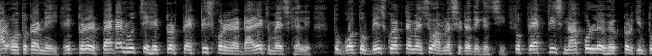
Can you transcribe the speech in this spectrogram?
আর অতটা নেই। হেক্টরের প্যাটার্ন হচ্ছে হেক্টর প্র্যাকটিস করে না ডাইরেক্ট ম্যাচ খেলে। তো গত বেশ কয়েকটা ম্যাচেও আমরা সেটা দেখেছি। তো প্র্যাকটিস না করলেও হেক্টর কিন্তু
